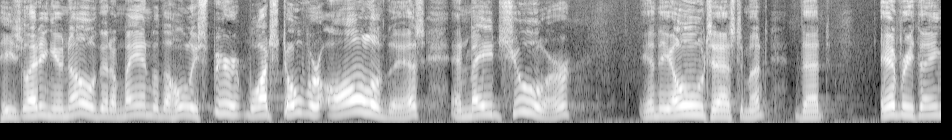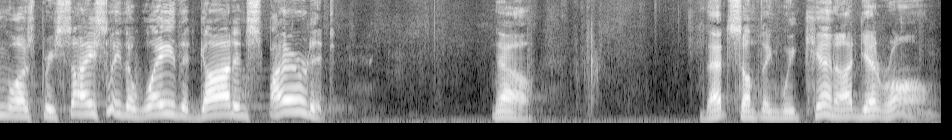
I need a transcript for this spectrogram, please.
he's letting you know that a man with the Holy Spirit watched over all of this and made sure in the Old Testament that Everything was precisely the way that God inspired it. Now, that's something we cannot get wrong,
